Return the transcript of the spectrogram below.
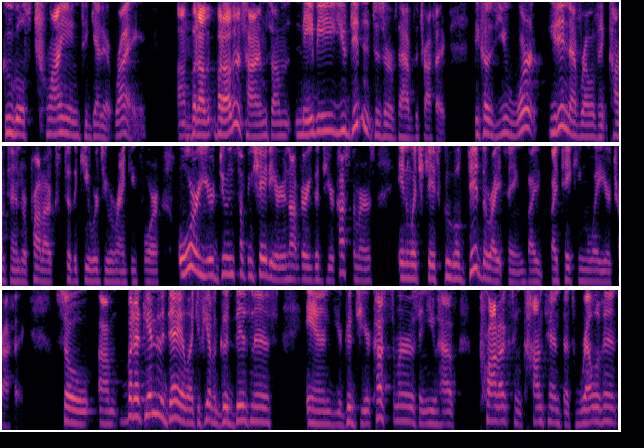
Google's trying to get it right. Um, mm-hmm. But but other times, um, maybe you didn't deserve to have the traffic because you weren't you didn't have relevant content or products to the keywords you were ranking for, or you're doing something shady or you're not very good to your customers. In which case, Google did the right thing by by taking away your traffic. So, um, but at the end of the day, like if you have a good business and you're good to your customers and you have products and content that's relevant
